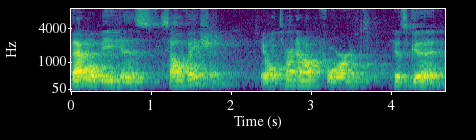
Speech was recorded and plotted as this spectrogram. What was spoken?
that will be his salvation. It will turn out for his good.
